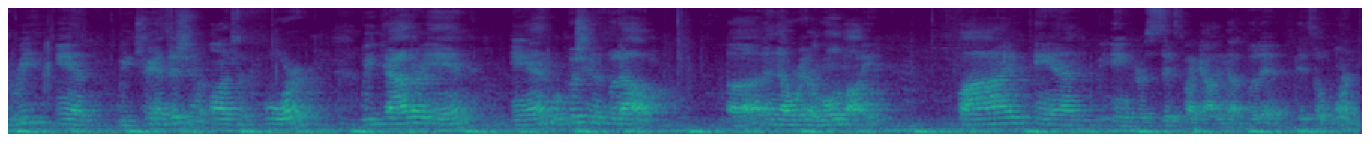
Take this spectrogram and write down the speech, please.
three, and we transition onto four. We gather in, and we're pushing the foot out. Uh, and now we're gonna roll the body. Five, and we anchor six by gathering that foot in. It's a one,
